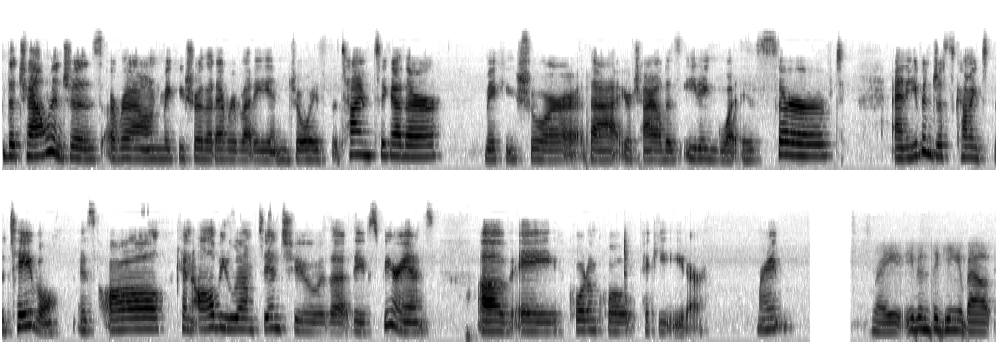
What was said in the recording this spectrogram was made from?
the challenges around making sure that everybody enjoys the time together, making sure that your child is eating what is served, and even just coming to the table is all can all be lumped into the, the experience of a quote unquote picky eater, right? Right. Even thinking about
